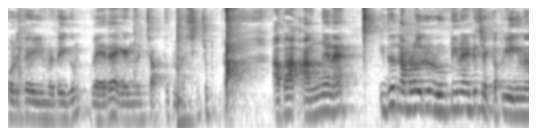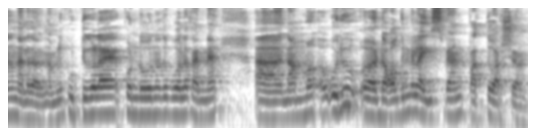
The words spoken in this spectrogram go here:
കൊടുത്തു കഴിയുമ്പോഴത്തേക്കും വേറെ അങ്ങ് ചത്ത് നശിച്ചു പോകും അപ്പം അങ്ങനെ ഇത് നമ്മളൊരു റൂട്ടീനായിട്ട് ചെക്കപ്പ് ചെയ്യുന്നത് നല്ലതാണ്. നമ്മൾ കുട്ടികളെ കൊണ്ടുപോകുന്നത് പോലെ തന്നെ നമ്മ ഒരു ഡോഗിന്റെ ലൈഫ് സ്പാൻ പത്ത് വർഷമാണ്.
